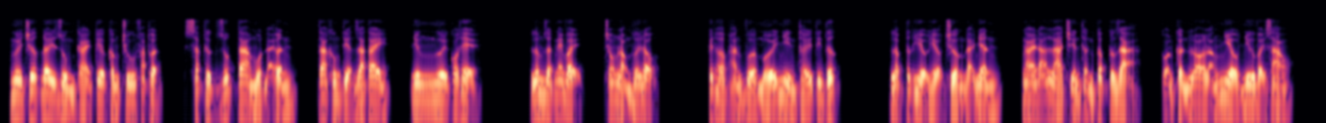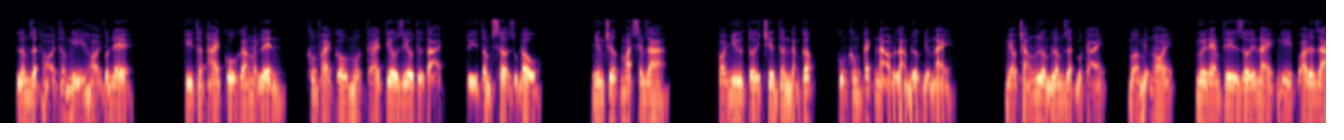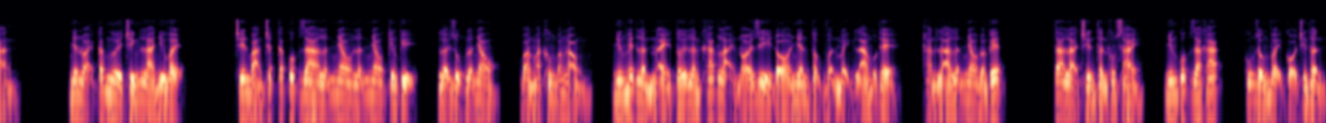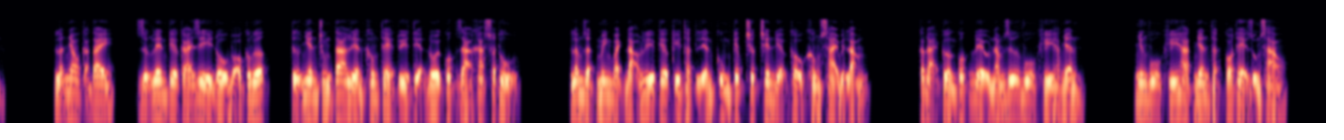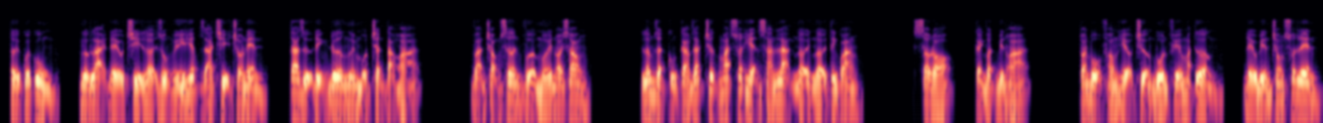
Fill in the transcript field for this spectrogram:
Ngươi trước đây dùng cái kia cấm chú pháp thuật, xác thực giúp ta một đại ân, ta không tiện ra tay, nhưng ngươi có thể. Lâm giật nghe vậy, trong lòng hơi động. Kết hợp hắn vừa mới nhìn thấy tin tức. Lập tức hiểu hiệu trưởng đại nhân, ngài đã là chiến thần cấp cường giả, còn cần lo lắng nhiều như vậy sao? Lâm giật hỏi thầm nghĩ hỏi vấn đề. Kỳ thật hai cố gắng mạnh lên, không phải cầu một cái tiêu diêu tự tại, tùy tâm sở dục đâu. Nhưng trước mắt xem ra, coi như tới chiến thần đẳng cấp, cũng không cách nào làm được điểm này. Mèo trắng lườm lâm giật một cái, mở miệng nói, ngươi đem thế giới này nghĩ quá đơn giản. Nhân loại các ngươi chính là như vậy trên bản chất các quốc gia lẫn nhau lẫn nhau kiến kỵ, lợi dụng lẫn nhau, bằng mặt không bằng lòng, nhưng hết lần này tới lần khác lại nói gì đó nhân tộc vận mệnh là một thể, hẳn là lẫn nhau đoàn kết. Ta là chiến thần không sai, nhưng quốc gia khác cũng giống vậy có chiến thần. Lẫn nhau cả tay, dựng lên kia cái gì đồ bỏ công ước, tự nhiên chúng ta liền không thể tùy tiện đối quốc gia khác xuất thủ. Lâm giật minh bạch đạo lý kia kỳ thật liền cùng tiếp trước trên địa cầu không sai bị lắm. Các đại cường quốc đều nắm giữ vũ khí hạt nhân. Nhưng vũ khí hạt nhân thật có thể dùng sao? Tới cuối cùng, ngược lại đều chỉ lợi dụng uy hiếp giá trị cho nên, ta dự định đưa ngươi một trận tạo hóa vạn trọng sơn vừa mới nói xong, lâm giật cũng cảm giác trước mắt xuất hiện sán lạn ngời ngời tinh quang. Sau đó, cảnh vật biến hóa. Toàn bộ phòng hiệu trưởng bốn phía mặt tường đều biến trong suốt lên.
